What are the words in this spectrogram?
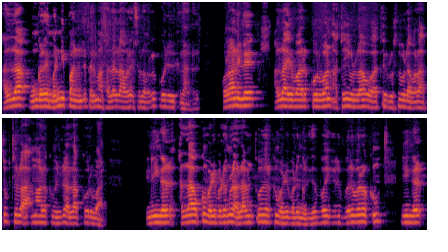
அல்லாஹ் உங்களை மன்னிப்பான் என்று பெருமா சல்லல்லா அலைஹி சொல்லவர்கள் கூறியிருக்கிறார்கள். குரானிலே அல்லாஹ் இவ்வாறு கூறுவான் அத்தையுல்லா அத்தை ருசூல்லா வலா துப்தில் அம்மாளுக்கும் என்று அல்லாஹ் கூறுவான் நீங்கள் அல்லாவுக்கும் வழிபடுங்கள் அல்லாவின் தூதருக்கும் வழிபடுங்கள். இவ்வு- இரு இருவருக்கும் நீங்கள்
